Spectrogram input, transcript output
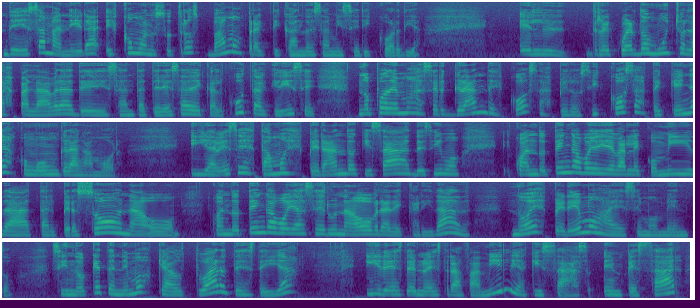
De esa manera es como nosotros vamos practicando esa misericordia el, recuerdo mucho las palabras de Santa Teresa de Calcuta que dice, no podemos hacer grandes cosas, pero sí cosas pequeñas con un gran amor. Y a veces estamos esperando, quizás decimos, cuando tenga voy a llevarle comida a tal persona o cuando tenga voy a hacer una obra de caridad. No esperemos a ese momento, sino que tenemos que actuar desde ya y desde nuestra familia quizás empezar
